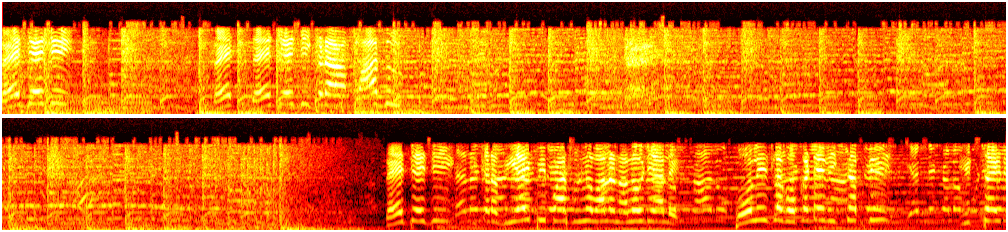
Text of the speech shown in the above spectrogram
దయచేసి దయచేసి ఇక్కడ పాసులు దయచేసి ఇక్కడ విఐపి పాస్ ఉన్న వాళ్ళని అలౌ చేయాలి. పోలీసులకు ఒక్కటే విజ్ఞప్తి. ఇటు సైడ్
